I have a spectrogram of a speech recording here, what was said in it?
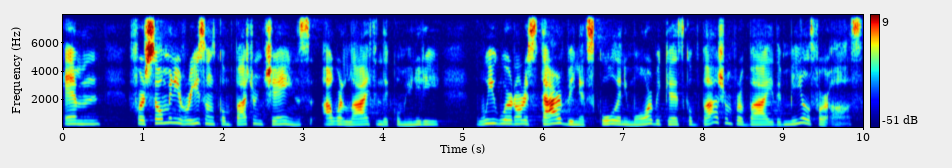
And for so many reasons, compassion changed our life in the community. We were not starving at school anymore because compassion provided the meals for us.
